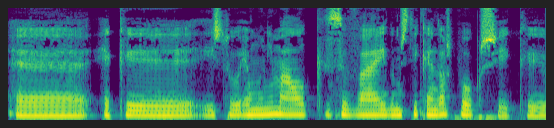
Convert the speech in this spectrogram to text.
eh, é que isto é um animal que se vai domesticando aos poucos e que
